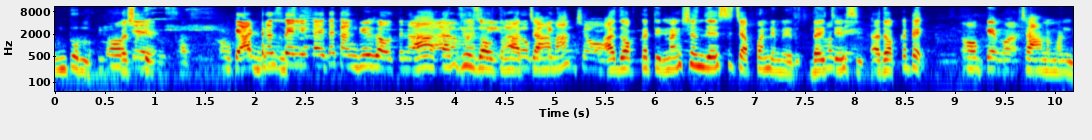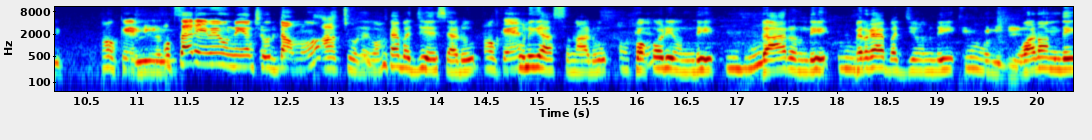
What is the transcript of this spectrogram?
గుంటూరులో ఫస్ట్. అడ్రస్ కన్ఫ్యూజ్ అవుతున్నా కన్ఫ్యూజ్ అవుతున్నారు చాలా అదొక్కటి మెన్షన్ చేసి చెప్పండి మీరు. దయచేసి అదొక్కటే. చాలా మంది. ఓకే. ఒకసారి ఏమేమి ఉన్నాయో చూద్దాము. చూడండి. వంకాయ బజ్జీ వేసాడు పునిగేస్తున్నాడు పకోడీ ఉంది. గారె ఉంది మిరగాయ బజ్జీ ఉంది. వడ ఉంది.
